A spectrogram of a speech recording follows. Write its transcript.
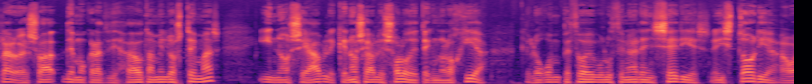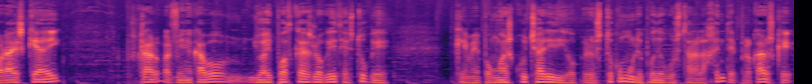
claro, eso ha democratizado también los temas y no se hable, que no se hable solo de tecnología, que luego empezó a evolucionar en series, en historia, ahora es que hay, pues claro, al fin y al cabo, yo hay podcasts, lo que dices tú, que, que me pongo a escuchar y digo, pero esto cómo le puede gustar a la gente, pero claro, es que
